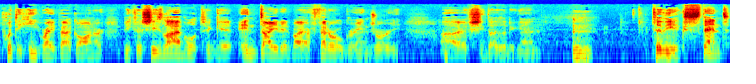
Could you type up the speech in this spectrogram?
put the heat right back on her because she's liable to get indicted by a federal grand jury uh, if she does it again. to the extent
